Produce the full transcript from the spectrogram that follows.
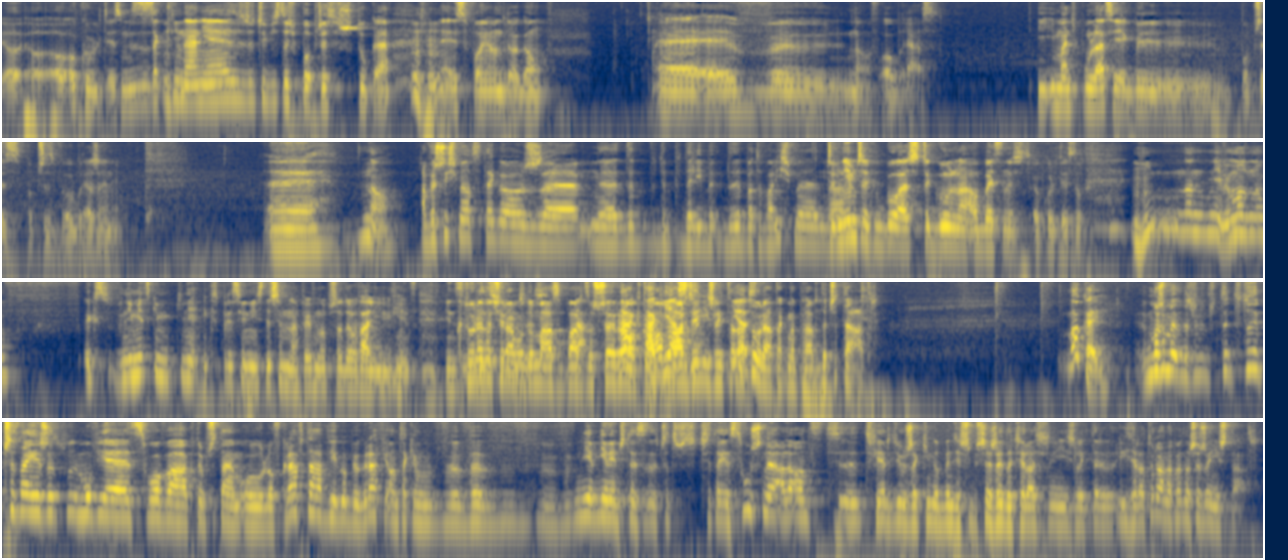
e, o, okultyzm, zaklinanie mhm. rzeczywistość poprzez sztukę mhm. swoją drogą w, no, w obraz i, i manipulację jakby y, poprzez, poprzez wyobrażenie. E, no. A wyszliśmy od tego, że e, debatowaliśmy. Na... Czy w Niemczech była szczególna obecność okultystów? Mhm. No nie wiem, można w, w, niemieckim kinie ekspresjonistycznym na pewno przodowali, więc. więc Które docierało do mas bardzo tak. szeroko, tak, tak, jasne, bardziej niż literatura, jasne. tak naprawdę, czy teatr. Okej. Okay. Możemy, znaczy, tutaj przyznaję, że mówię słowa, które czytałem u Lovecrafta w jego biografii. On takim, w, w, w, nie, nie wiem, czy to, jest, czy, czy to jest słuszne, ale on twierdził, że kino będzie szerzej docierać niż literatura, a na pewno szerzej niż teatr.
